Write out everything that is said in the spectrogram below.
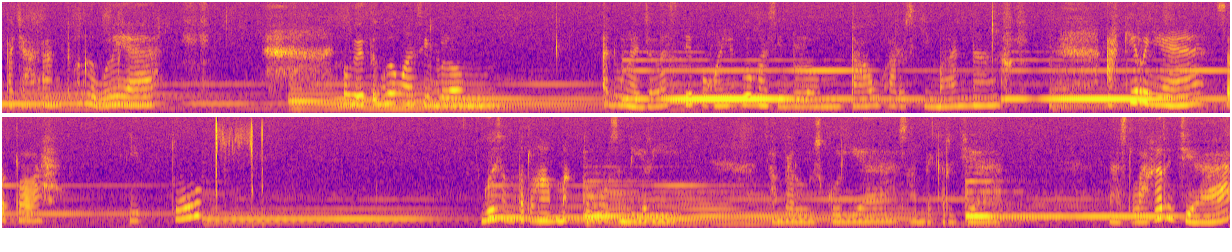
pacaran itu kan gak boleh ya. Waktu itu gue masih belum aduh nggak jelas deh pokoknya gue masih belum tahu harus gimana. Akhirnya setelah itu gue sempet lama tuh sendiri. Sampai lulus kuliah sampai kerja. Nah setelah kerja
